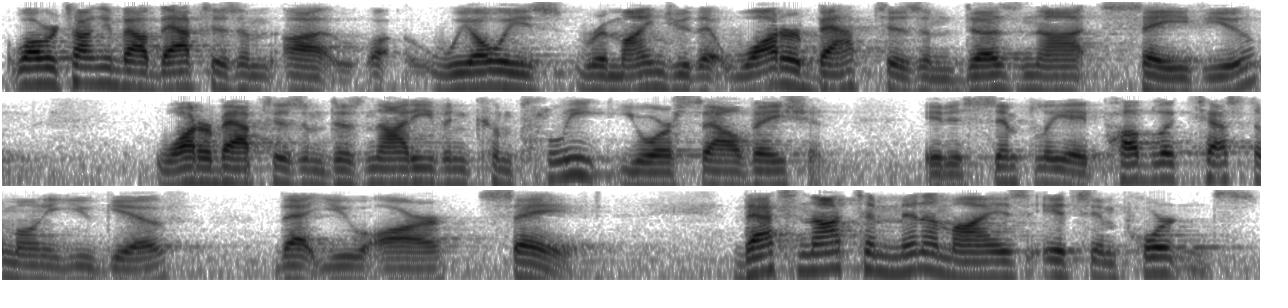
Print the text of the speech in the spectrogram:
While we're talking about baptism, uh, we always remind you that water baptism does not save you. Water baptism does not even complete your salvation. It is simply a public testimony you give that you are saved. That's not to minimize its importance.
